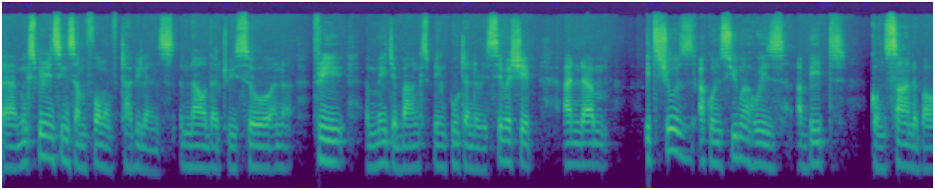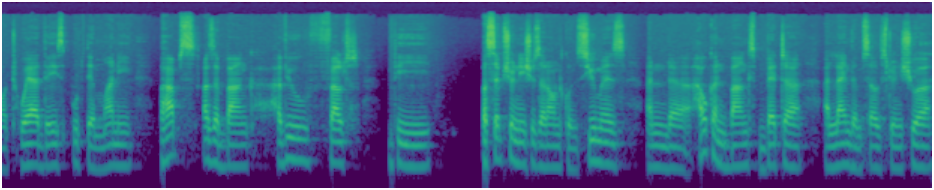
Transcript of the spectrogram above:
um, experiencing some form of turbulence now that we saw an, uh, three major banks being put under receivership. And um, it shows a consumer who is a bit concerned about where they put their money. Perhaps as a bank, have you felt the perception issues around consumers, and uh, how can banks better align themselves to ensure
